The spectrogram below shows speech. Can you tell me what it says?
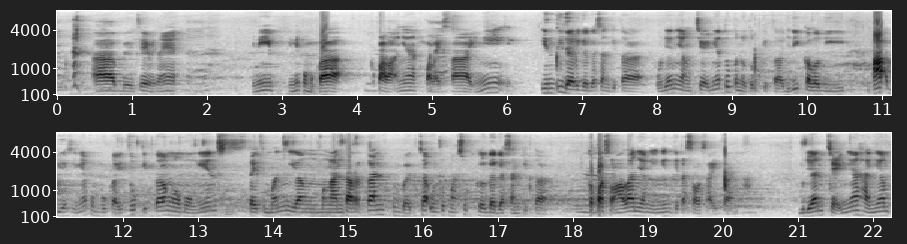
A, B, C misalnya. Ini ini pembuka kepalanya, kepala esai. Ini inti dari gagasan kita. Kemudian yang C-nya tuh penutup kita. Jadi kalau di A biasanya pembuka itu kita ngomongin statement yang mengantarkan pembaca untuk masuk ke gagasan kita, ke persoalan yang ingin kita selesaikan. Kemudian C-nya hanya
